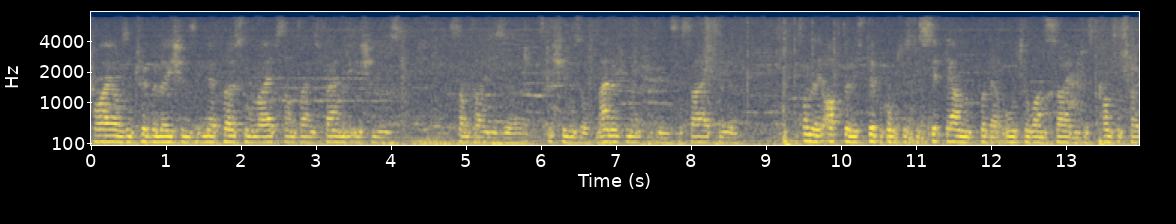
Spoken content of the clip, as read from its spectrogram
trials and tribulations in their personal life, sometimes family issues, sometimes uh, issues of management within society. And something often it's difficult just to sit down and put that all to one side and just concentrate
